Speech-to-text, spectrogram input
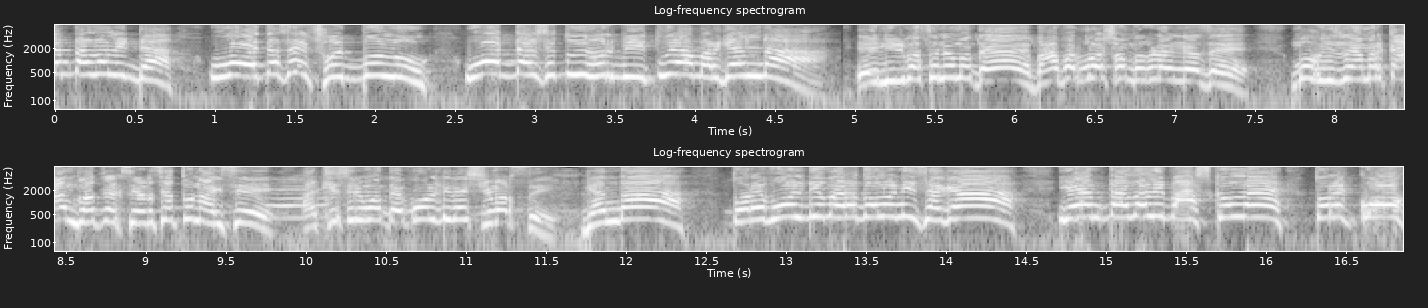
আনতা জালিডা ও হইতাছে সভ্য লোক। ওর দাসে তুই হরবি তুই আমার গেন্দা। এই নির্বাচনের মধ্যে বাবার বলার সম্পর্কটা না যে। ভাই আমার কান ধরে রাখছে এটা চেতন আইছে। আর খিচুড়ির মধ্যে পোল্ট্রি বেশি মারছে। গেন্দা তোরে বলটি মারা দল নিছে গা। এনতা জালি বাস করলে তোরে কক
